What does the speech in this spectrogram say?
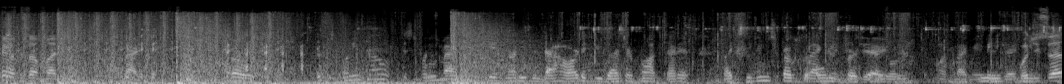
What's up. Bro, it's funny how it's funny how it's not even that hard if you guys are bots at it. Like Steven Sprout's the Like only me, person I know. Me, Me. What'd you say?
